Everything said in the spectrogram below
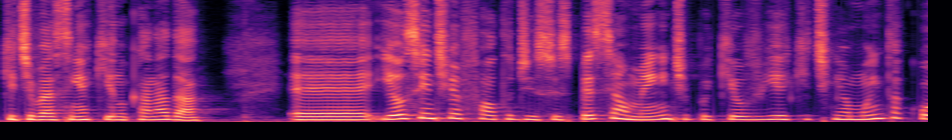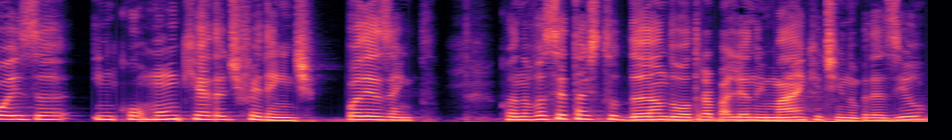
que tivessem aqui no Canadá. É, e eu sentia falta disso, especialmente porque eu via que tinha muita coisa em comum que era diferente. Por exemplo, quando você está estudando ou trabalhando em marketing no Brasil,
